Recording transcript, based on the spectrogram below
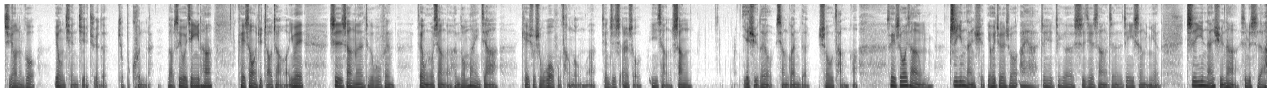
只要能够用钱解决的就不困难。老师，我建议他可以上网去找找啊，因为事实上呢，这个部分在网络上啊，很多卖家可以说是卧虎藏龙啊，甚至是二手音响商，也许都有相关的收藏啊。所以说，我想知音难寻，也会觉得说，哎呀，这这个世界上真的这一生里面知音难寻呐，是不是啊？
